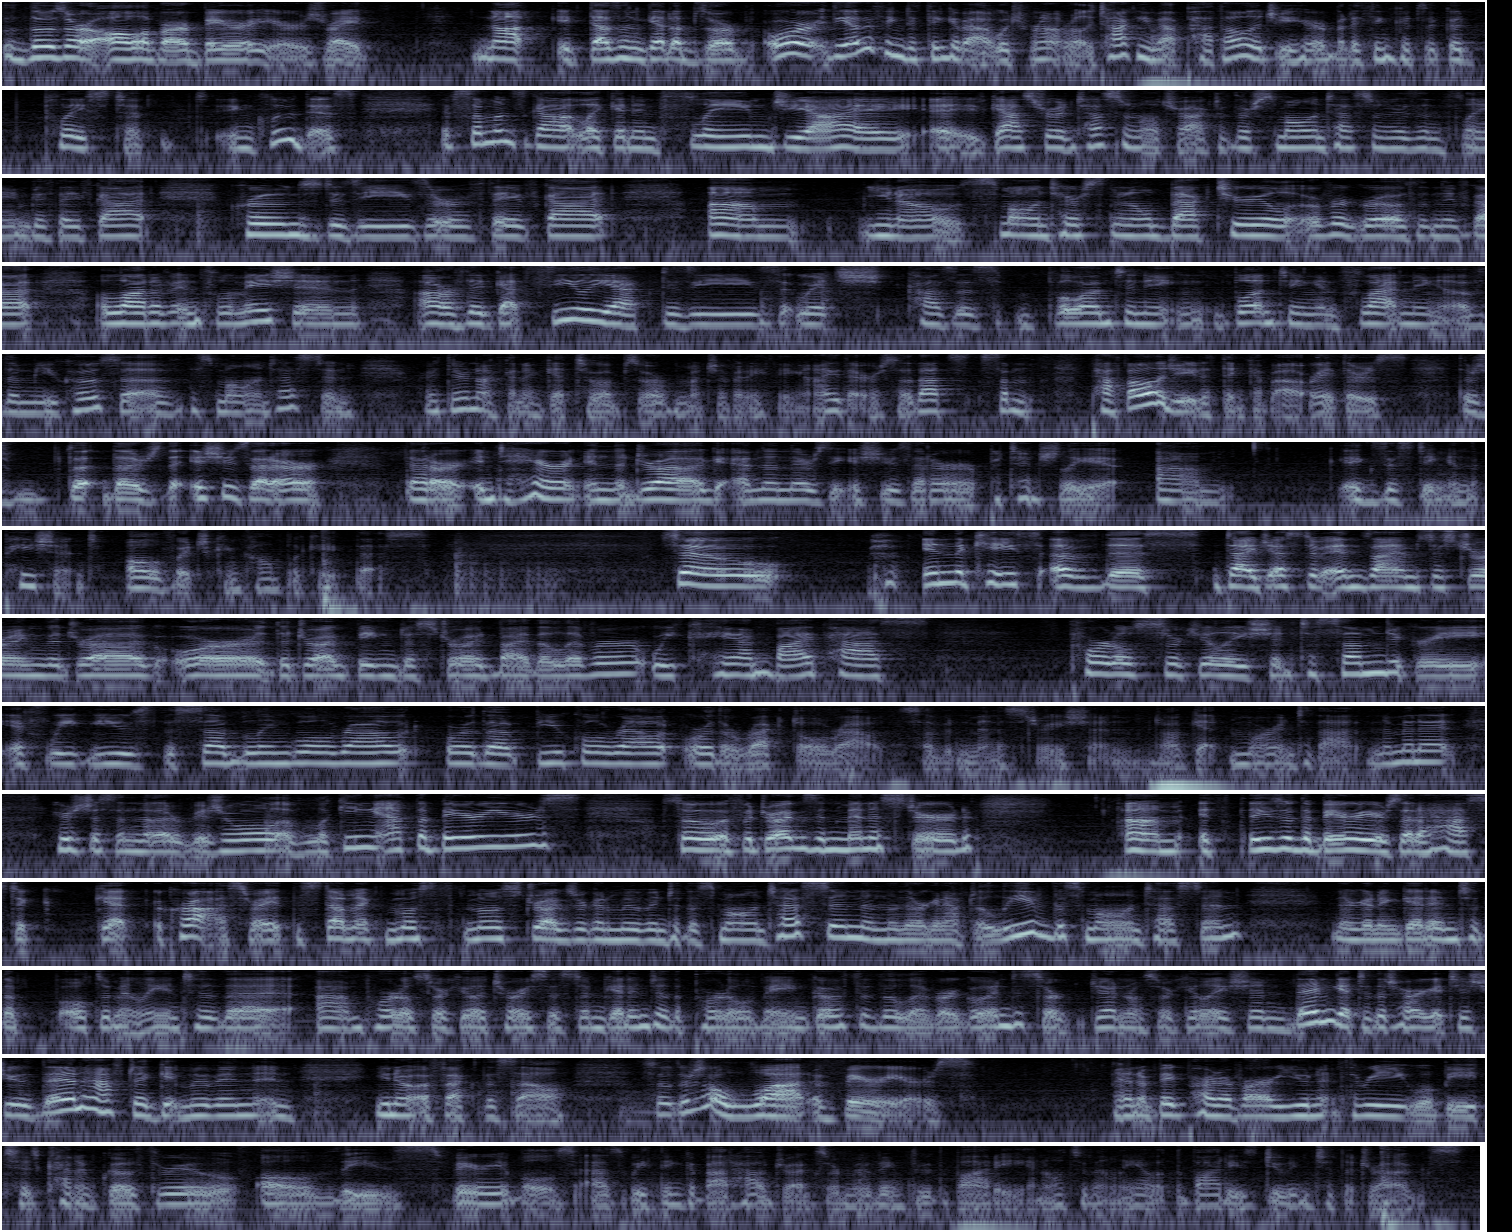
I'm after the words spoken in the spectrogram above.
those are all of our barriers, right? Not it doesn't get absorbed. Or the other thing to think about, which we're not really talking about pathology here, but I think it's a good place to, to include this. If someone's got like an inflamed GI, uh, gastrointestinal tract, if their small intestine is inflamed, if they've got Crohn's disease, or if they've got um, you know, small intestinal bacterial overgrowth and they've got a lot of inflammation, or if they've got celiac disease, which causes blunting, blunting and flattening of the mucosa of the small intestine, right? They're not going to get to absorb much of anything either. So that's some pathology to think about, right? There's there's the, there's the issues that are that are inherent in the drug, and then there's the issues that are potentially um, existing in the patient, all of which can complicate this. So in the case of this digestive enzymes destroying the drug or the drug being destroyed by the liver, we can bypass portal circulation to some degree if we use the sublingual route or the buccal route or the rectal routes of administration. I'll get more into that in a minute. Here's just another visual of looking at the barriers. So if a drug's administered, um, these are the barriers that it has to get across, right? The stomach, most most drugs are going to move into the small intestine, and then they're going to have to leave the small intestine. And they're going to get into the ultimately into the um, portal circulatory system, get into the portal vein, go through the liver, go into cir- general circulation, then get to the target tissue, then have to get move in and you know affect the cell. So there's a lot of barriers. And a big part of our unit three will be to kind of go through all of these variables as we think about how drugs are moving through the body and ultimately what the body's doing to the drugs.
